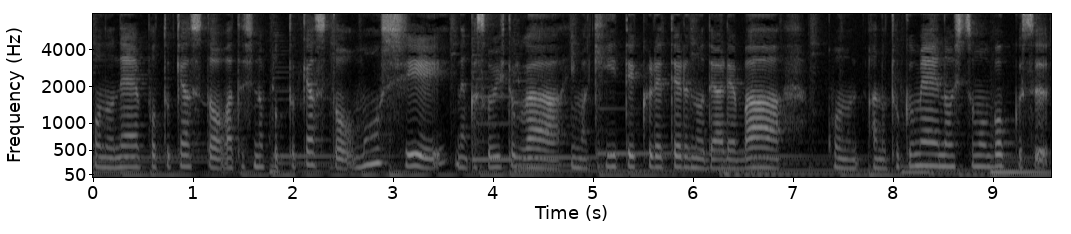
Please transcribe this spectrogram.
このねポッドキャスト私のポッドキャストもしなんかそういう人が今聞いてくれてるのであればこのあの匿名の質問ボックス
